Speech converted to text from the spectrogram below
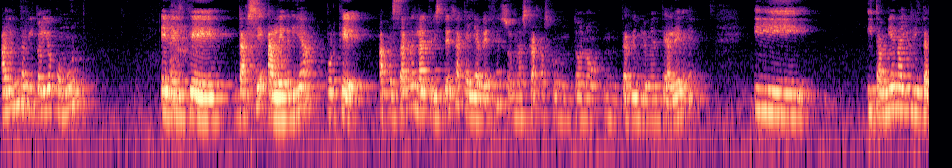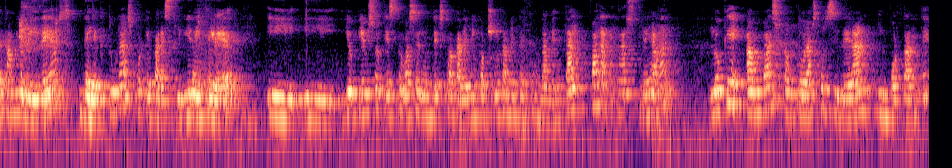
hay un territorio común en el que darse alegría, porque a pesar de la tristeza que hay a veces, son unas cartas con un tono mm, terriblemente alegre, y, y también hay un intercambio de ideas, de lecturas, porque para escribir hay que leer, y, yo pienso que esto va a ser un texto académico absolutamente fundamental para rastrear lo que ambas autoras consideran importante,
